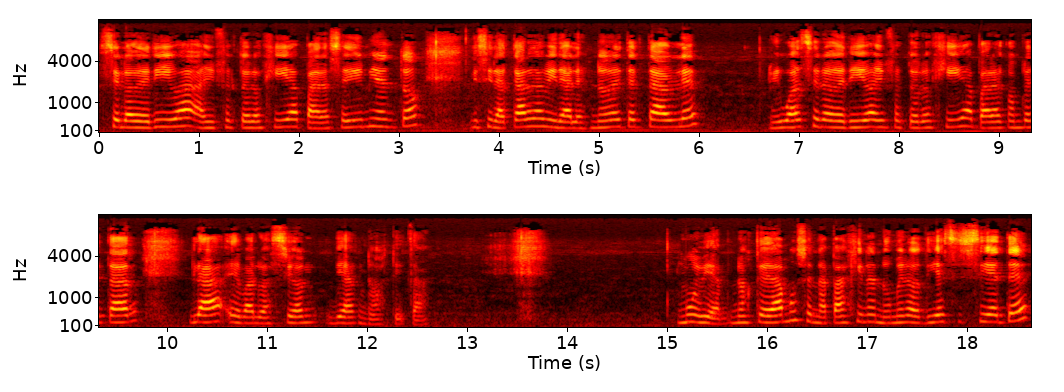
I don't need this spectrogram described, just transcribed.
se lo deriva a infectología para seguimiento y si la carga viral es no detectable, igual se lo deriva a infectología para completar la evaluación diagnóstica. Muy bien, nos quedamos en la página número 17.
